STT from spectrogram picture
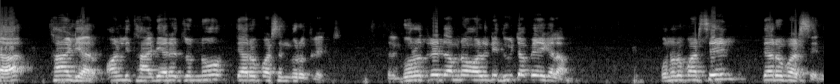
the third year only third ইয়ারের জন্য তেরো পার্সেন্ট গ্রোথ রেট তাহলে গ্রোথ রেট আমরা অলরেডি দুইটা পেয়ে গেলাম। পনেরো পার্সেন্ট তেরো পার্সেন্ট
